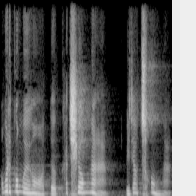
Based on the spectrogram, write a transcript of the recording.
我的讲话吼的较冲啊，比较冲啊。”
